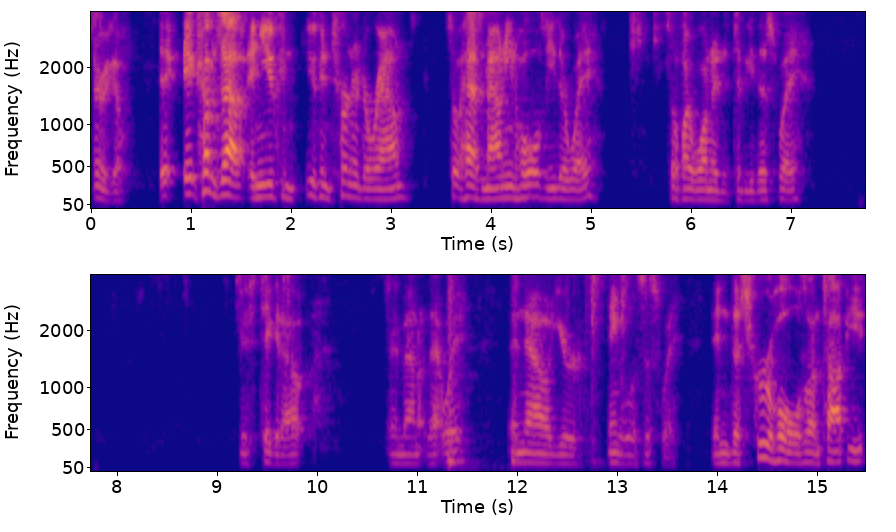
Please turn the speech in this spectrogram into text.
There we go. It, it comes out, and you can you can turn it around so it has mounting holes either way. So if I wanted it to be this way, just take it out and mount it that way. And now your angle is this way. And the screw holes on top, you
